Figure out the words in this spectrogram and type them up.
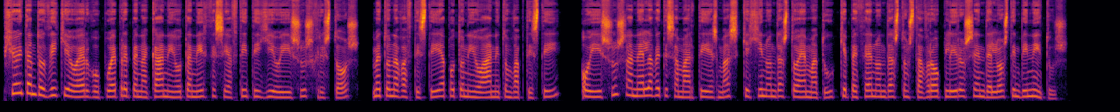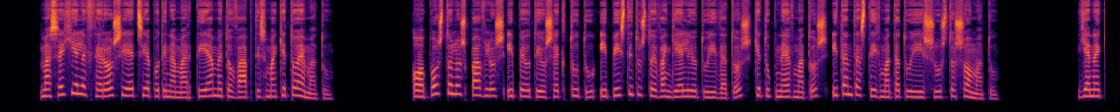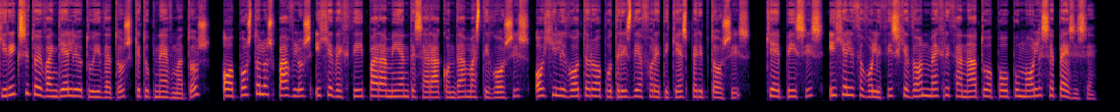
Ποιο ήταν το δίκαιο έργο που έπρεπε να κάνει όταν ήρθε σε αυτή τη γη ο Ιησούς Χριστός, με τον να από τον Ιωάννη τον Βαπτιστή, ο Ισού ανέλαβε τις αμαρτίες μας και χύνοντας το αίμα του και πεθαίνοντας τον Σταυρό πλήρωσε εντελώς την ποινή τους. Μας έχει ελευθερώσει έτσι από την αμαρτία με το βάπτισμα και το αίμα του. Ο Απόστολος Παύλος είπε ότι ως εκ τούτου η πίστη του στο Ευαγγέλιο του Ήδατος και του Πνεύματος ήταν τα στίγματα του Ιησού στο σώμα του. Για να κηρύξει το Ευαγγέλιο του Ήδατος και του Πνεύματος, ο Απόστολος Παύλος είχε δεχθεί παρά μίαν τεσσαράκοντα μαστιγώσεις όχι λιγότερο από τρεις διαφορετικές περιπτώσεις, και επίσης είχε λιθοβοληθεί σχεδόν μέχρι θανάτου από όπου μόλις επέζησε.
